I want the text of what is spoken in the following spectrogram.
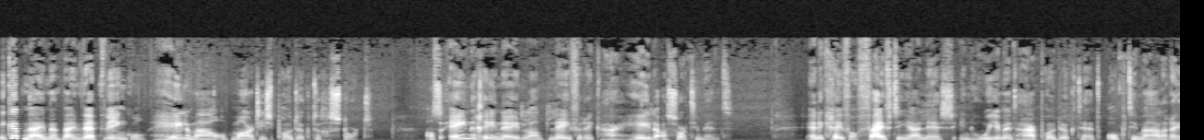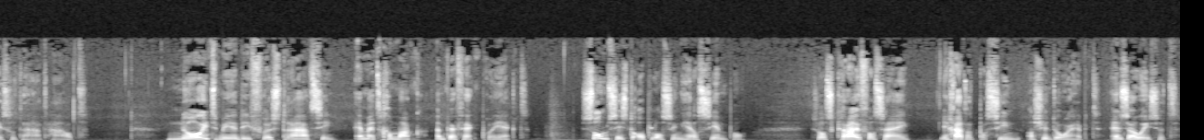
Ik heb mij met mijn webwinkel helemaal op Marty's producten gestort. Als enige in Nederland lever ik haar hele assortiment. En ik geef al 15 jaar les in hoe je met haarproducten het optimale resultaat haalt. Nooit meer die frustratie en met gemak een perfect project. Soms is de oplossing heel simpel. Zoals Kruijf al zei, je gaat het pas zien als je doorhebt. En zo is het.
